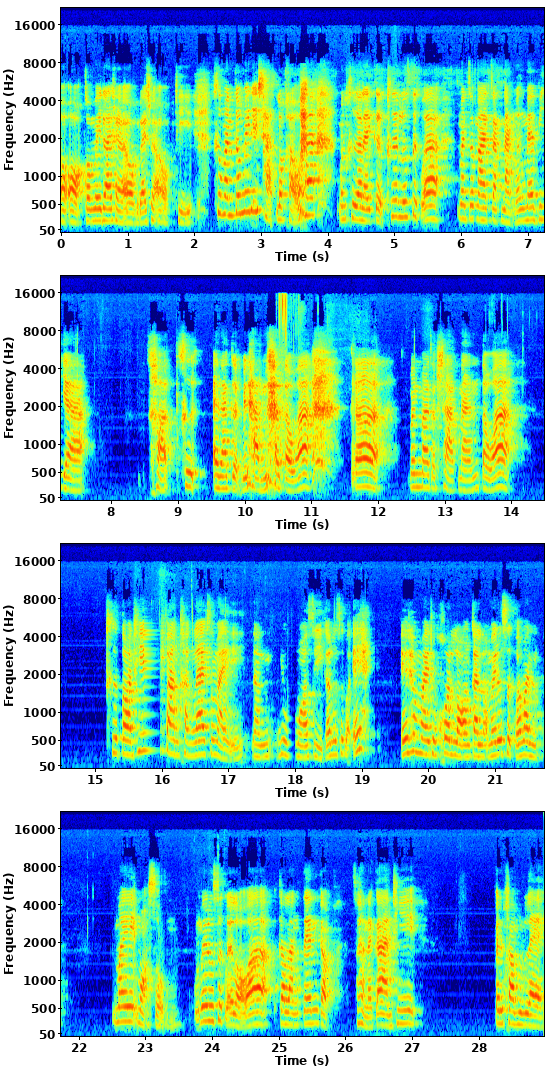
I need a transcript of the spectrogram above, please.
เอาออกก็ไม่ได้ใครเอาออกได้ช่วยเอาออกที คือมันก็ไม่ได้ชัดหรอกค่ะว่า มันคืออะไรเกิดขึ้นรู้สึกว่ามันจะมาจากหนังเรื่องแม่บิยาค่ะคือแอนนาเกิดไม่ทันค่ะแต่ว่าก็มันมาจากฉากนั้นแต่ว่า คือตอนที่ฟังครั้งแรกสมัยนั้นอยู่มสี่ก็รู้สึกว่า เอ๊ะ เอ๊ะทำไมทุกคนร้องกันเราไม่รู้สึกว่ามันไม่เหมาะสม ไม่รู้สึกเลยหรอว่ากำลังเต้นกับสถานการณ์ที่เป็นความรุนแรง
